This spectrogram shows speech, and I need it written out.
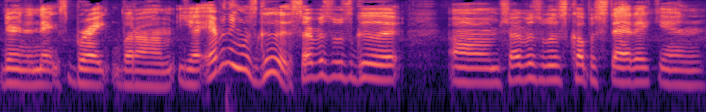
during the next break but um yeah everything was good service was good um, service was copacetic and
